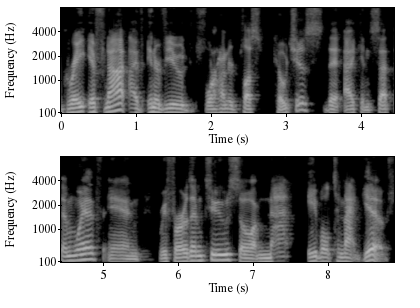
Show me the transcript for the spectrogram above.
great. If not, I've interviewed 400 plus coaches that I can set them with and refer them to. So I'm not able to not give.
